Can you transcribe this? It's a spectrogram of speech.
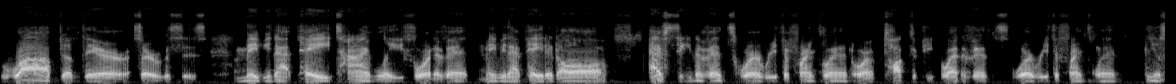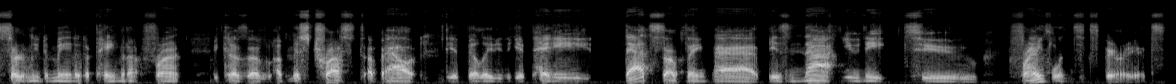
robbed of their services, maybe not paid timely for an event, maybe not paid at all. I've seen events where Aretha Franklin, or I've talked to people at events where Aretha Franklin you know, certainly demanded a payment up front because of a mistrust about the ability to get paid. That's something that is not unique to Franklin's experience.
